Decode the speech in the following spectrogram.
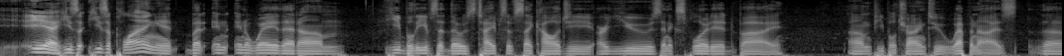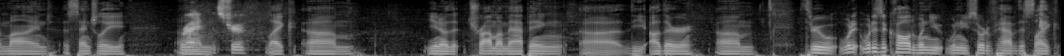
Yeah, he's he's applying it, but in in a way that um, he believes that those types of psychology are used and exploited by um, people trying to weaponize the mind, essentially. Um, right, that's true. Like, um, you know, the trauma mapping uh, the other um, through what what is it called when you when you sort of have this like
